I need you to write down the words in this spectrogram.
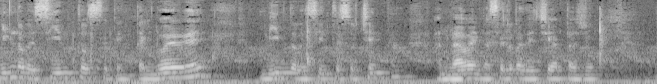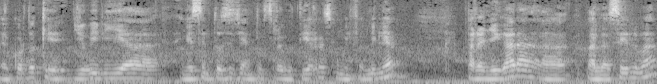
1979, 1980, andaba en la selva de Chiapas yo. Me acuerdo que yo vivía en ese entonces ya en Tuxtla Gutiérrez con mi familia. Para llegar a, a- a la selva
